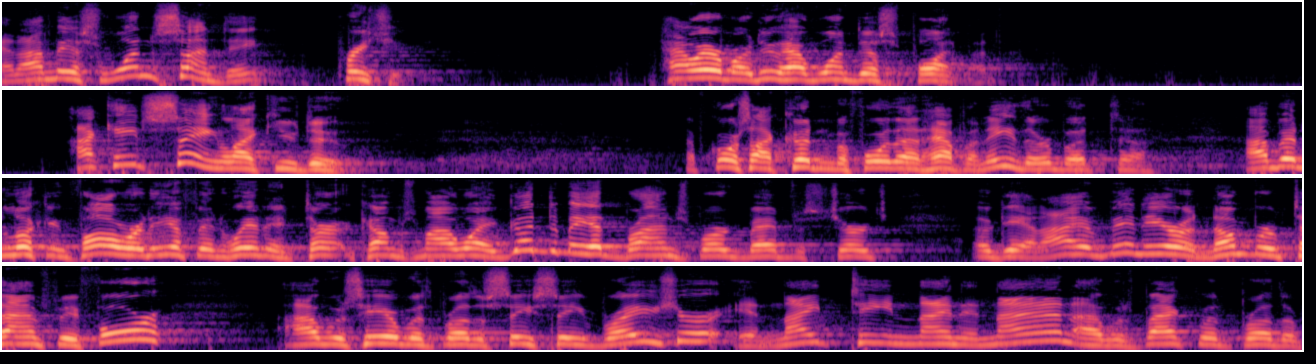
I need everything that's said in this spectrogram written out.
And I missed one Sunday preaching. However, I do have one disappointment. I can't sing like you do. Of course, I couldn't before that happened either, but uh, I've been looking forward if and when it ter- comes my way. Good to be at Briensburg Baptist Church again. I have been here a number of times before. I was here with Brother C.C. Brazier in 1999. I was back with Brother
